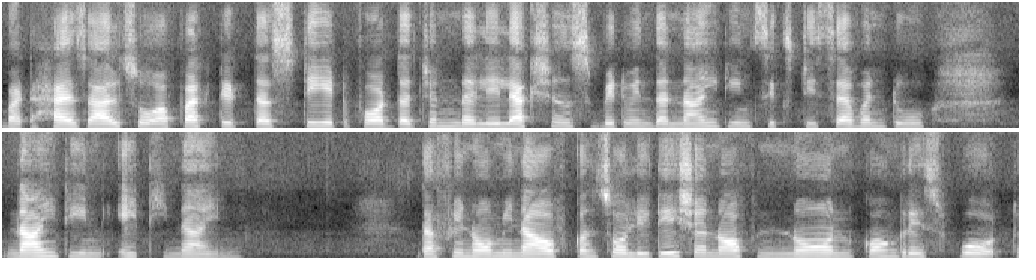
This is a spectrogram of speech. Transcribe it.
but has also affected the state for the general elections between the 1967 to 1989 the phenomena of consolidation of non-Congress vote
